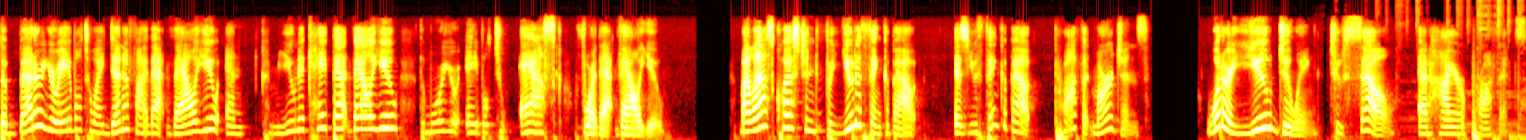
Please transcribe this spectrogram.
The better you're able to identify that value and communicate that value, the more you're able to ask for that value. My last question for you to think about as you think about profit margins What are you doing to sell at higher profits?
